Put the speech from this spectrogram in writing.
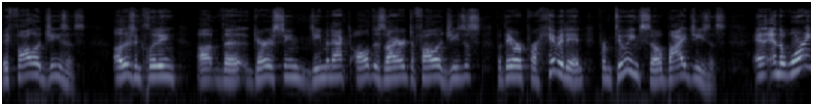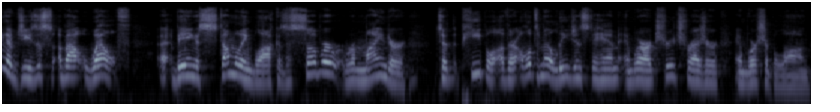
they followed Jesus. Others, including uh, the Gerasene demoniac, all desired to follow Jesus, but they were prohibited from doing so by Jesus. And, and the warning of Jesus about wealth uh, being a stumbling block is a sober reminder to the people of their ultimate allegiance to Him and where our true treasure and worship belong.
